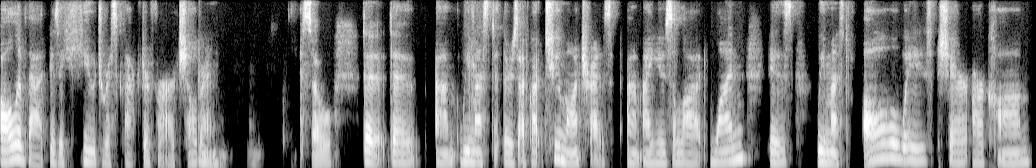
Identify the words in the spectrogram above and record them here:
all of that is a huge risk factor for our children. So the the um, we must there's I've got two mantras um, I use a lot. One is we must always share our calm,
